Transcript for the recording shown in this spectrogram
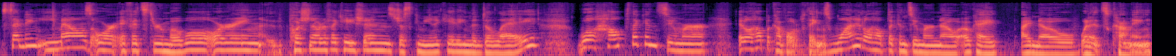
Sending emails, or if it's through mobile ordering, push notifications, just communicating the delay will help the consumer. It'll help a couple of things. One, it'll help the consumer know, okay, I know when it's coming,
